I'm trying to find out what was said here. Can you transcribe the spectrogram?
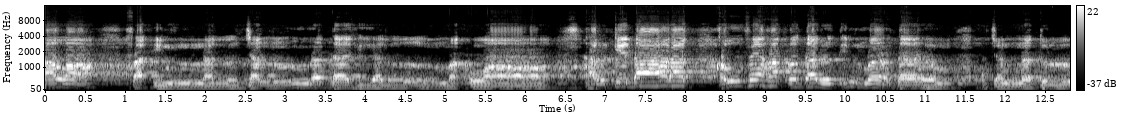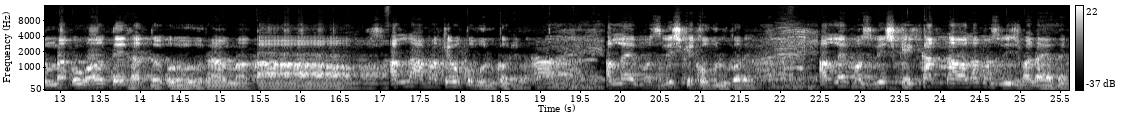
হাওয়া মাকাম আল্লাহ আমাকেও কবুল করে আল্লাহ মজলিসকে কবুল করে আল্লাহ মজলিসকে কান্নাওয়ালা মজলিস বানায় দেন।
